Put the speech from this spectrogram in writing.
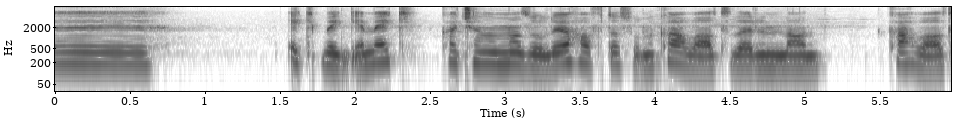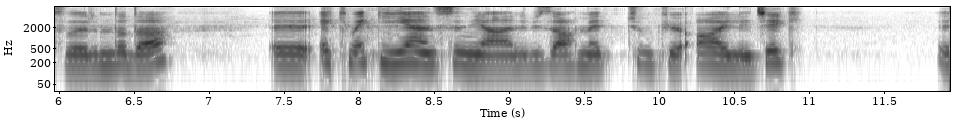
Ee, ekmek yemek kaçınılmaz oluyor. Hafta sonu kahvaltılarından kahvaltılarında da e, ekmek yiyensin yani bir zahmet. Çünkü ailecek e,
